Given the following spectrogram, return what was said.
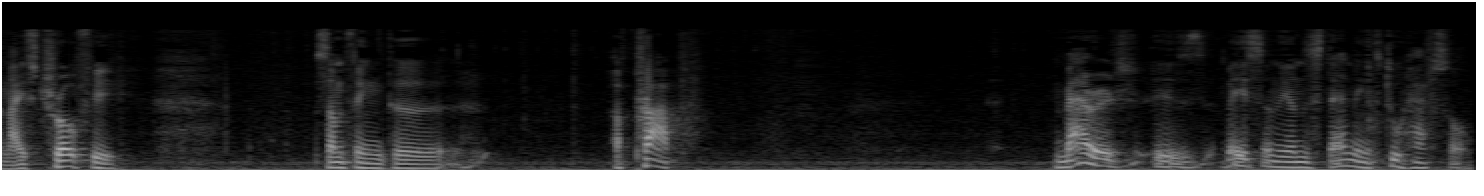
a nice trophy, something to a prop. Marriage is based on the understanding it's two half souls.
